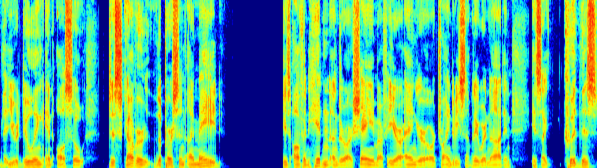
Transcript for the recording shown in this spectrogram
that you're doing, and also discover the person I made is often hidden under our shame, our fear, our anger, or trying to be somebody we're not. And it's like could this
